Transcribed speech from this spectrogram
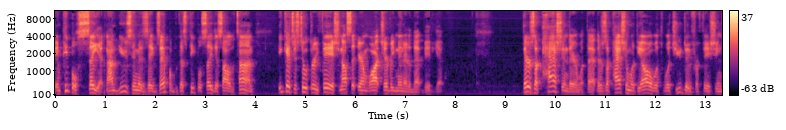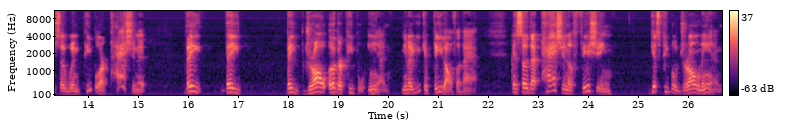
and people say it. And I use him as an example because people say this all the time. He catches two or three fish, and I'll sit there and watch every minute of that video there's a passion there with that. There's a passion with y'all with what you do for fishing. So when people are passionate, they they they draw other people in. You know, you can feed off of that. And so that passion of fishing gets people drawn in.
